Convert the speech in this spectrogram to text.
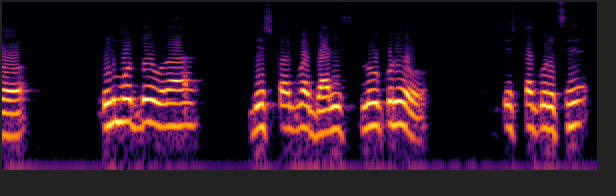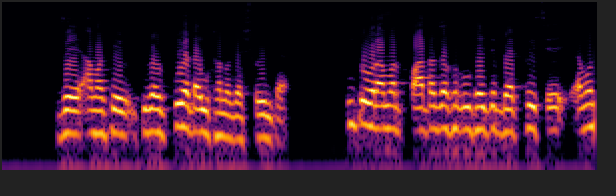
তো এর মধ্যে ওরা বেশ কয়েকবার গাড়ি স্লো করেও চেষ্টা করেছে যে আমাকে কীভাবে পুরাটা উঠানো যায় শরীরটা। কিন্তু ওরা আমার পাটা যখন উঠাইতে ব্যর্থ হয়েছে এমন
